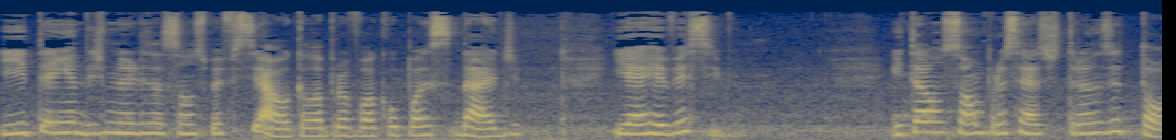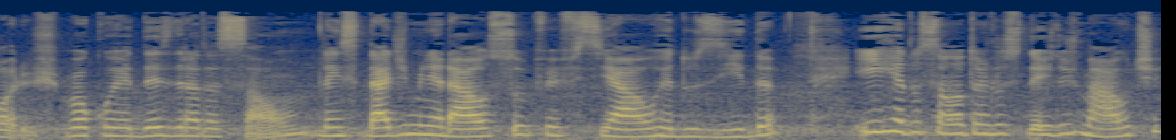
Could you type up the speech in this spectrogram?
E tem a desmineralização superficial, que ela provoca opacidade e é reversível. Então, são processos transitórios. Vai ocorrer desidratação, densidade mineral superficial reduzida e redução da translucidez do esmalte.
